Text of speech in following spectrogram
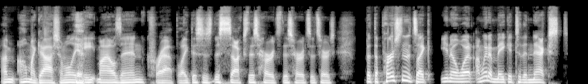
I'm oh my gosh, I'm only yeah. eight miles in. Crap. Like this is this sucks. This hurts. This hurts. This hurts. But the person that's like, you know what, I'm gonna make it to the next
